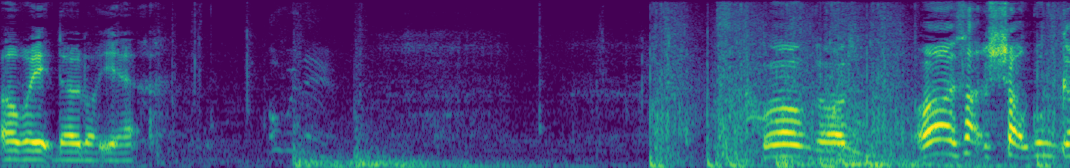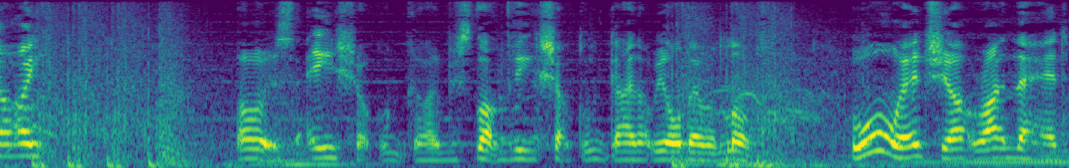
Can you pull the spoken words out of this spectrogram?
Oh, wait, no, not yet. Oh, God. Oh, is that shotgun guy? Oh, it's a shotgun guy, but it's not the shotgun guy that we all know and love. Oh, headshot right in the head.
